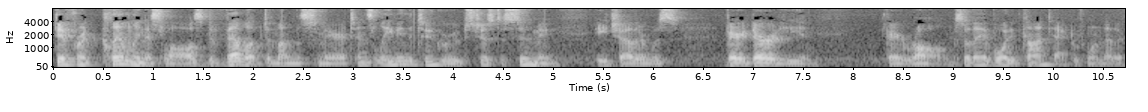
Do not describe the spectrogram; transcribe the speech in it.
different cleanliness laws developed among the Samaritans, leaving the two groups just assuming each other was very dirty and very wrong. So they avoided contact with one another.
